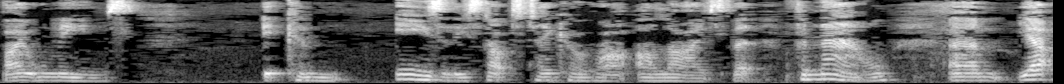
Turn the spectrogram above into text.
by all means, it can easily start to take over our, our lives. But for now, um, yeah,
